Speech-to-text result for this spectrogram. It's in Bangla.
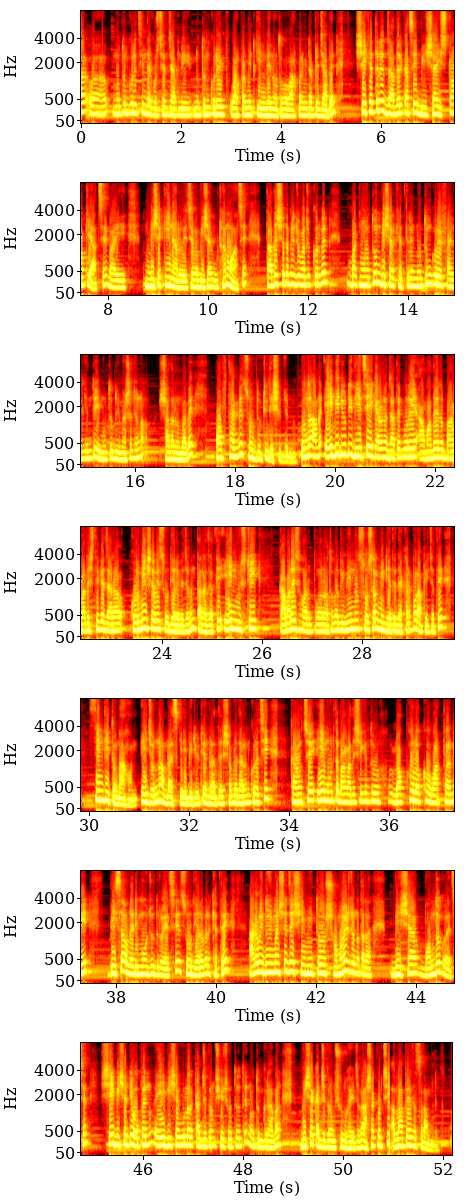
নতুন করে চিন্তা করছেন যে আপনি নতুন করে ওয়ার্ক পারমিট কিনবেন অথবা ওয়ার্ক পারমিট আপনি যাবেন সেই ক্ষেত্রে যাদের কাছে ভিসা স্টকে আছে বা ভিসা কিনা রয়েছে বা ভিসা উঠানো আছে, তাদের সাথে আপনি যোগাযোগ করবেন। বাট নতুন ভিসার ক্ষেত্রে নতুন করে ফাইল কিন্তু এই মুহূর্তে দুই মাসের জন্য সাধারণভাবে অফ থাকবে চোদ্দটি দেশের জন্য। বন্ধুরা, আমরা এই ভিডিওটি দিয়েছি এই কারণে যাতে করে আমাদের বাংলাদেশ থেকে যারা কর্মী হিসাবে সৌদি আরবে যাবেন, তারা যাতে এই নিউজটি কাভারেজ হওয়ার পর অথবা বিভিন্ন সোশ্যাল মিডিয়াতে দেখার পর আপনি যাতে চিন্তিত না হন। এই জন্য আমরা আজকের এই ভিডিওটি আমাদের সামনে ধারণ করেছি। কারণ হচ্ছে এই মুহূর্তে বাংলাদেশে কিন্তু lakh lakh work permit visa already মজুদ রয়েছে সৌদি আরবের ক্ষেত্রে। আগামী দুই মাসে যে সীমিত সময়ের জন্য তারা ভিসা বন্ধ করেছেন, সেই বিষয়টি ওপেন এই বিষয়গুলোর কার্যক্রম শেষ হতে হতে নতুন করে আবার ভিসা কার্যক্রম শুরু হয়ে যাবে। আশা করছি আল্লাহ হাফেজ, আসসালামু আলাইকুম।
